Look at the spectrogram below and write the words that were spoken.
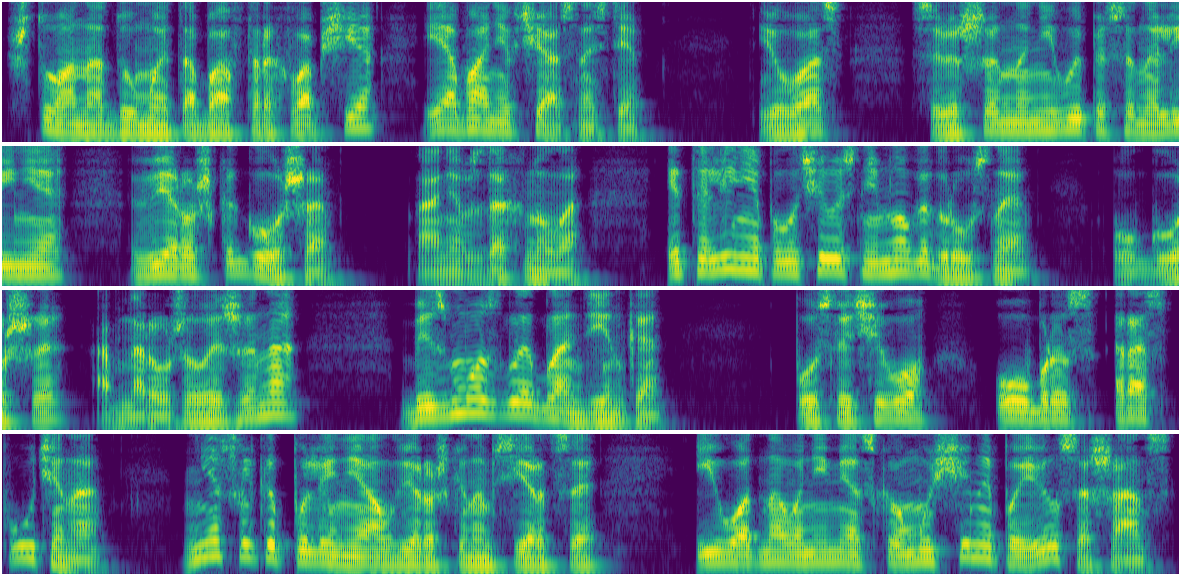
что она думает об авторах вообще и об Ане в частности. И у вас совершенно не выписана линия «Верушка Гоша», — Аня вздохнула. Эта линия получилась немного грустная. У Гоши обнаружилась жена, безмозглая блондинка, после чего образ Распутина — несколько полинял в Верушкином сердце, и у одного немецкого мужчины появился шанс.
